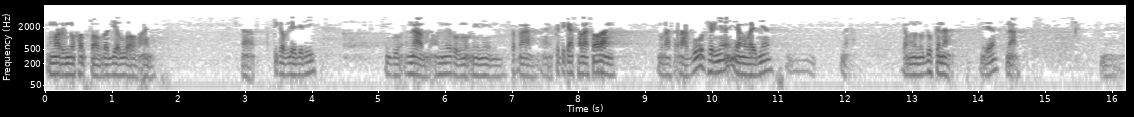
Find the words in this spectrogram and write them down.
Umar bin Khattab radhiyallahu anhu nah ketika beliau jadi ibu enam Amirul Mukminin pernah nah, ketika salah seorang merasa ragu akhirnya yang lainnya nah yang menuduh kena ya nah, nah.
